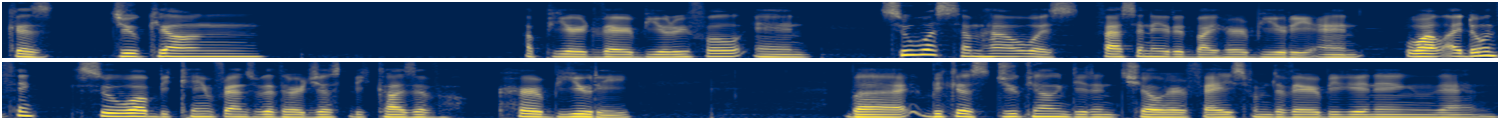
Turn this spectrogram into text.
because Jukyung appeared very beautiful, and Suwa somehow was fascinated by her beauty. And while I don't think Suwa became friends with her just because of her beauty, but because Ju Kyung didn't show her face from the very beginning, then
